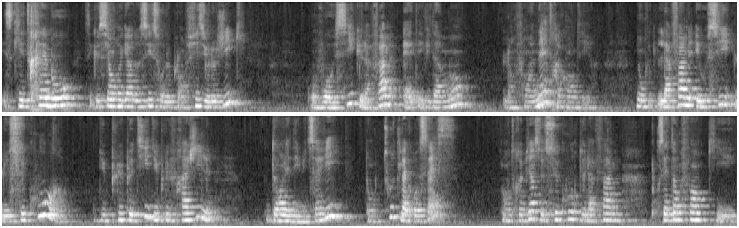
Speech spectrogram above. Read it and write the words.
Et ce qui est très beau, c'est que si on regarde aussi sur le plan physiologique, on voit aussi que la femme aide évidemment l'enfant à naître, à grandir. Donc la femme est aussi le secours du plus petit, du plus fragile dans les débuts de sa vie. Donc toute la grossesse montre bien ce secours de la femme pour cet enfant qui,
